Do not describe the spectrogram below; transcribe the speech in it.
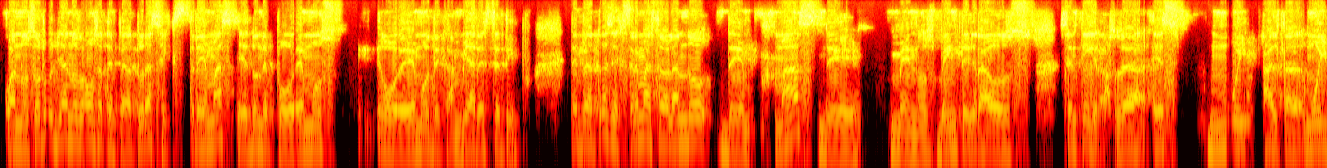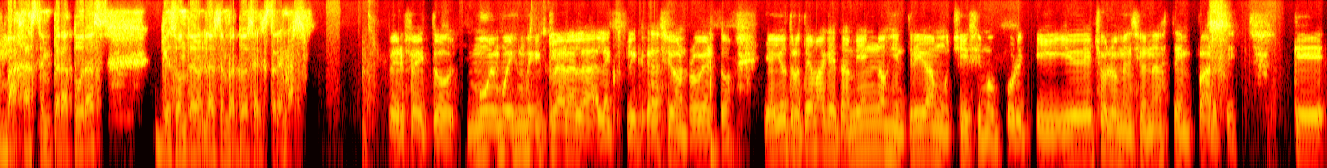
Cuando nosotros ya nos vamos a temperaturas extremas es donde podemos o debemos de cambiar este tipo. Temperaturas extremas estoy hablando de más de menos 20 grados centígrados. O sea, es muy alta, muy bajas temperaturas que son las temperaturas extremas. Perfecto, muy, muy, muy clara la, explicación, Roberto. Y hay otro tema que también nos intriga muchísimo, y, de hecho lo mencionaste en parte, que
